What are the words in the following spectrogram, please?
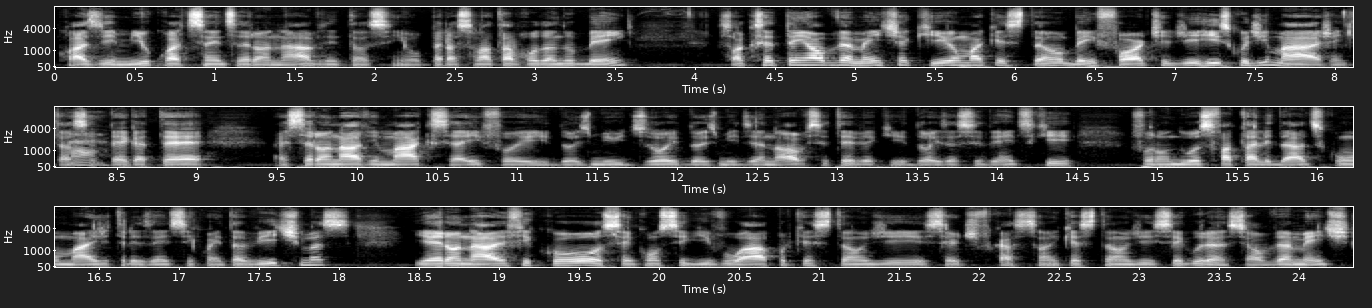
quase 1.400 aeronaves, então assim, o operacional estava rodando bem. Só que você tem, obviamente, aqui uma questão bem forte de risco de imagem, tá? É. Você pega até essa aeronave Max aí foi 2018, 2019, você teve aqui dois acidentes que foram duas fatalidades com mais de 350 vítimas e a aeronave ficou sem conseguir voar por questão de certificação e questão de segurança. Obviamente,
